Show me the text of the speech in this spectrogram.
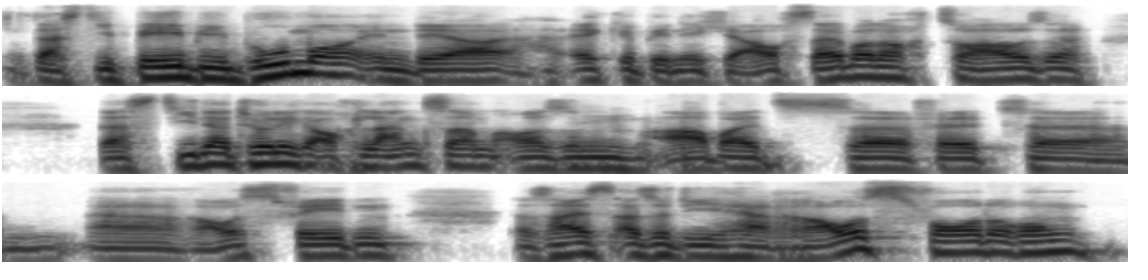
dass die Babyboomer, in der Ecke bin ich ja auch selber noch zu Hause, dass die natürlich auch langsam aus dem Arbeitsfeld äh, rausfäden. Das heißt also, die Herausforderung,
